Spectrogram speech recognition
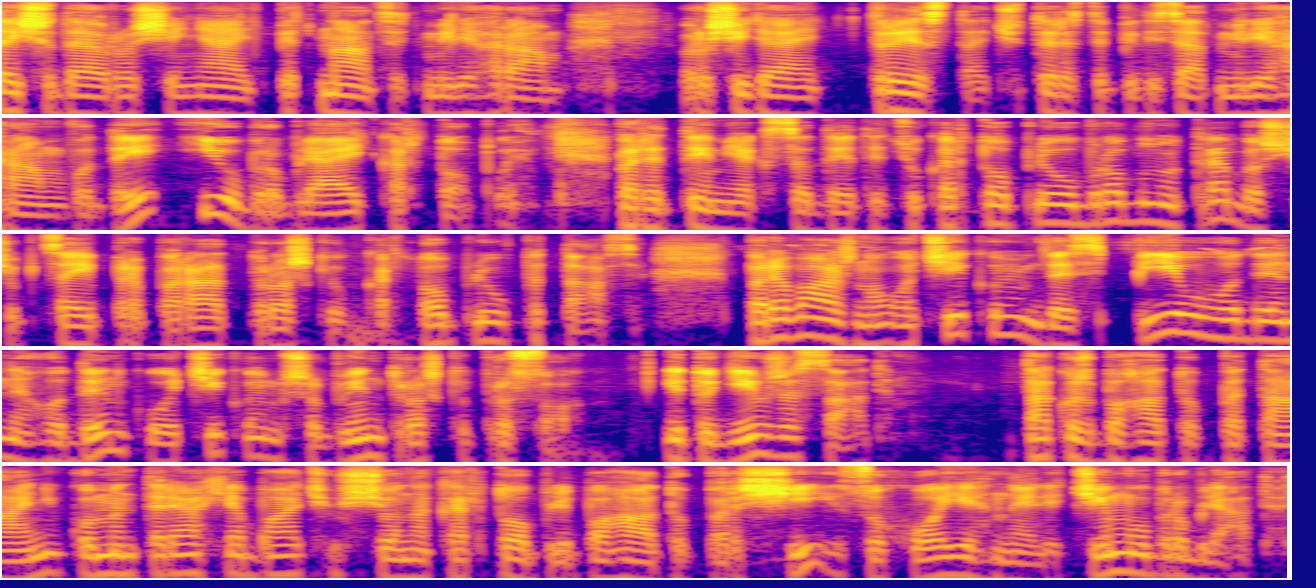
Цей шедевр розчиняють 15 мг, розчиняють 300-450 мг води і обробляють картоплею. Перед тим як садити цю картоплю оброблену, треба, щоб цей препарат трошки в картоплю впитався. Переважно очікуємо десь півгодини, годинку очікуємо, щоб він трошки просох. І тоді вже садимо. Також багато питань в коментарях я бачу, що на картоплі багато парші і сухої гнилі. Чим обробляти?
